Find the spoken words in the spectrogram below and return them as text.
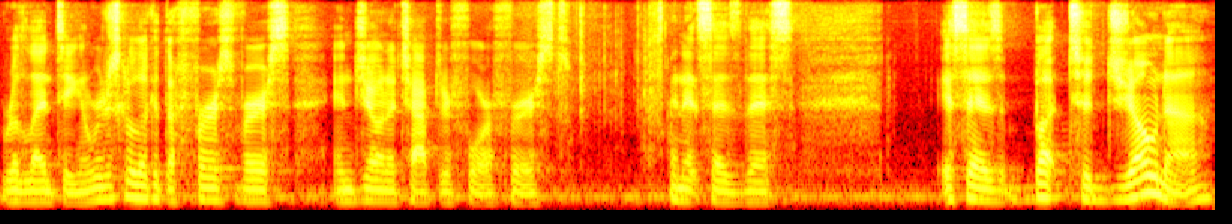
relenting. And we're just going to look at the first verse in Jonah chapter 4 first. And it says this It says, But to Jonah,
